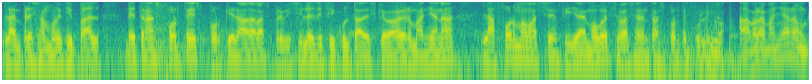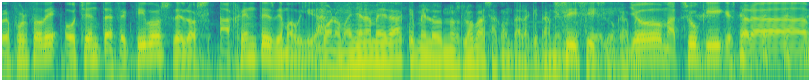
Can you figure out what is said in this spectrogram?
la empresa municipal de transportes, porque dadas las previsibles dificultades que va a haber mañana, la forma más sencilla de moverse va a ser en transporte público. Habrá mañana un refuerzo de 80 efectivos de los agentes de movilidad. Bueno, mañana me da que me lo- nos lo vas a contar aquí también. Sí, sí, que- sí. Yo, Matsuki, que estará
